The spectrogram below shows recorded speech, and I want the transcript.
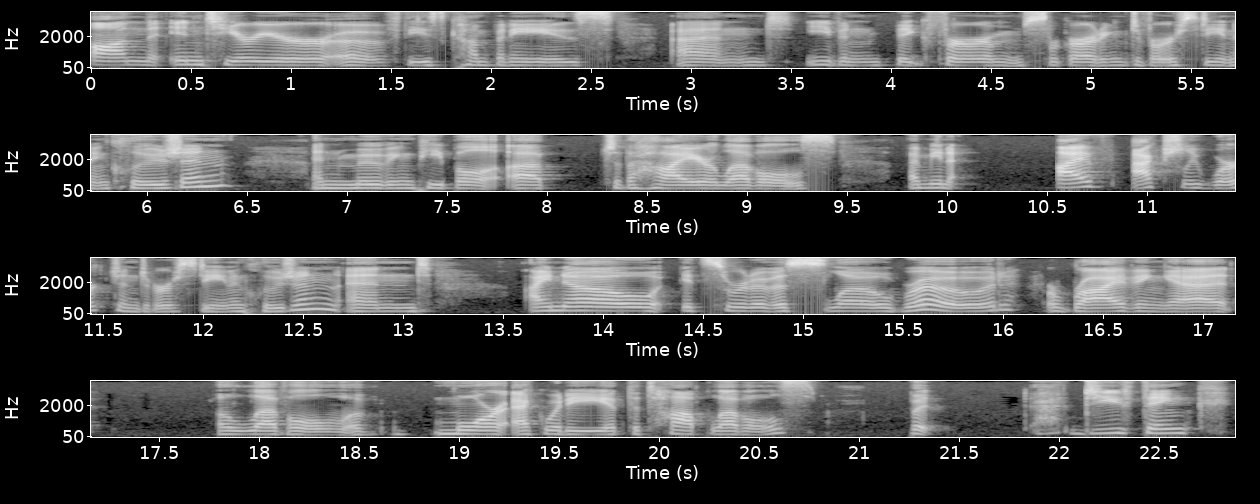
on the interior of these companies and even big firms regarding diversity and inclusion and moving people up to the higher levels. I mean, I've actually worked in diversity and inclusion and I know it's sort of a slow road arriving at a level of more equity at the top levels. But do you think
